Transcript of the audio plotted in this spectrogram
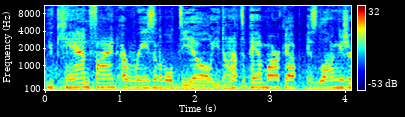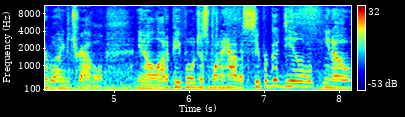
You can find a reasonable deal. You don't have to pay a markup as long as you're willing to travel. You know, a lot of people just want to have a super good deal, you know,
